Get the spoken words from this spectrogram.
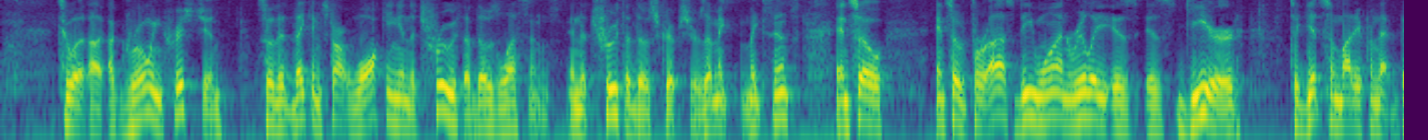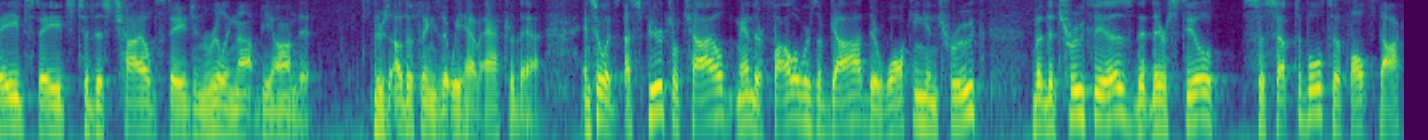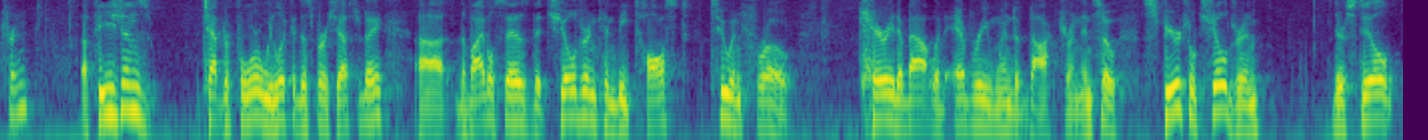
to a, a growing Christian so that they can start walking in the truth of those lessons and the truth of those scriptures. Does that make, make sense? And so, and so for us, D1 really is, is geared to get somebody from that babe stage to this child stage and really not beyond it. There's other things that we have after that. And so it's a spiritual child, man, they're followers of God, they're walking in truth, but the truth is that they're still susceptible to false doctrine. Ephesians chapter 4, we looked at this verse yesterday. Uh, the Bible says that children can be tossed to and fro, carried about with every wind of doctrine. And so spiritual children, they're still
